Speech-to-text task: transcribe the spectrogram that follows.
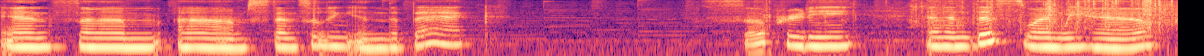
And some um, stenciling in the back. So pretty. And then this one we have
